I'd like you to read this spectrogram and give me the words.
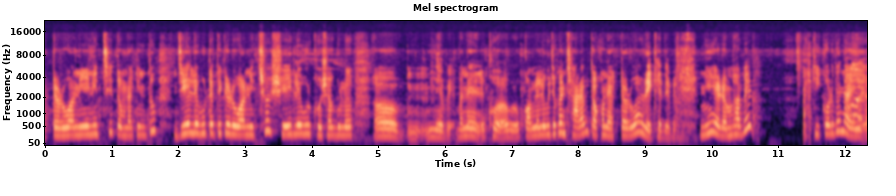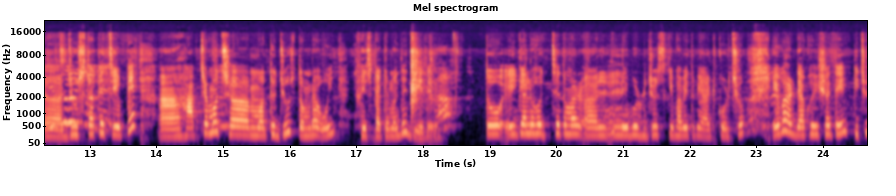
একটা রোয়া নিয়ে নিচ্ছি। তোমরা কিন্তু যে লেবুটা থেকে রোয়া নিচ্ছ, সেই লেবুর খোসাগুলো নেবে। মানে কমলা লেবু যখন ছাড়াবে, তখন একটা রোয়া রেখে দেবে। নিয়ে এরমভাবে কী করবে না, এই জুসটাকে চেপে হাফ চামচ মতো জুস তোমরা ওই ফেস প্যাকের মধ্যে দিয়ে দেবে। তো এই গেল হচ্ছে তোমার লেবুর জুস কীভাবে তুমি অ্যাড করছ। এবার দেখো এর সাথে কিছু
